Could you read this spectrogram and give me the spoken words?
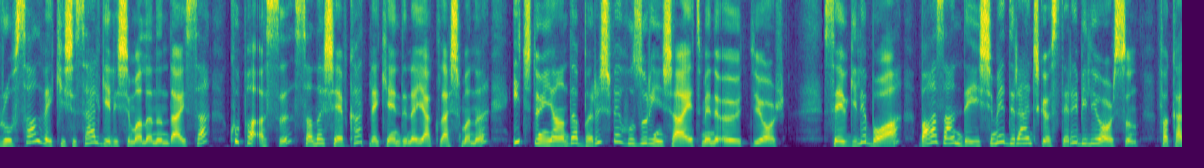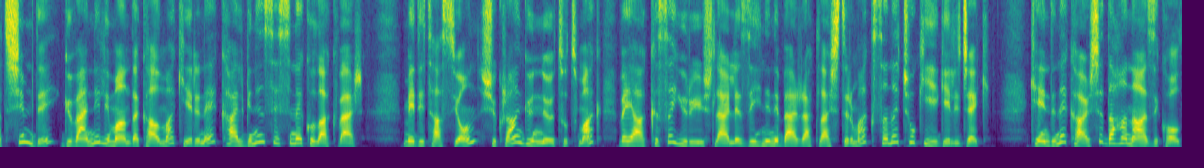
Ruhsal ve kişisel gelişim alanındaysa kupa ası sana şefkatle kendine yaklaşmanı, iç dünyanda barış ve huzur inşa etmeni öğütlüyor. Sevgili boğa, bazen değişime direnç gösterebiliyorsun. Fakat şimdi güvenli limanda kalmak yerine kalbinin sesine kulak ver. Meditasyon, şükran günlüğü tutmak veya kısa yürüyüşlerle zihnini berraklaştırmak sana çok iyi gelecek. Kendine karşı daha nazik ol.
